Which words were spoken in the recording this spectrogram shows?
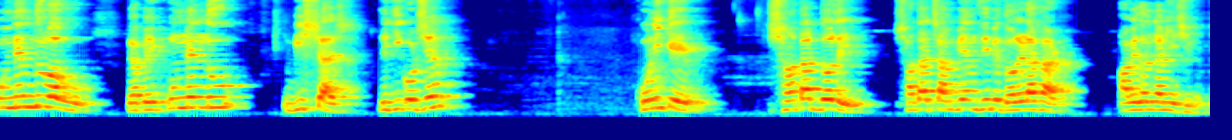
পূর্ণেন্দুবাবু ব্যাপারে পূর্ণেন্দু বিশ্বাস যে কী করছে? কনিকে সাঁতার দলে সাঁতার চ্যাম্পিয়নশিপে দলে রাখার আবেদন জানিয়েছিল।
